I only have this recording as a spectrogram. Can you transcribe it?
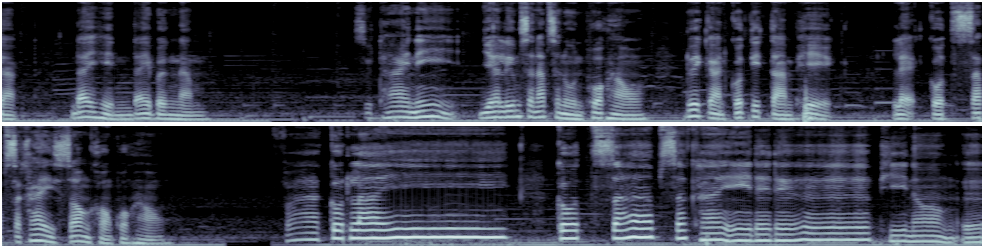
จักได้เห็นได้เบิงนำสุดท้ายนี้อย่าลืมสนับสนุนพวกเรา ด้วยการกดติดตามเพจและกด Subscribe ซ่องของพวกเราฝากกดไลค์กด Subscribe ได้เด้อพี่น้องเอ๋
